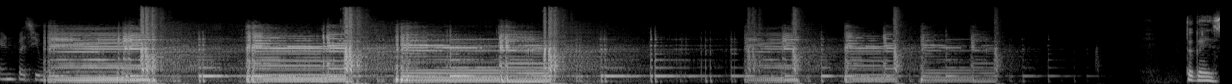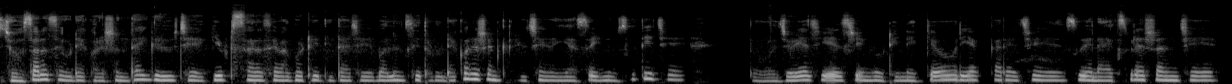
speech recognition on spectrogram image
એન્ડ પછી તો ગાઈઝ જો સરસ એવું ડેકોરેશન થઈ ગયું છે. ગિફ્ટ સરસ એવા ગોઠવી દીધા છે. બલૂન્સથી થોડું ડેકોરેશન કર્યું છે. અહીંયા શ્રીનું સૂતી છે. તો જોઈએ છીએ શ્રીનું ઉઠીને કેવું રિએક્ટ કરે છે, શું એના એક્સપ્રેશન છે.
